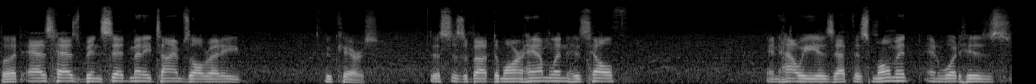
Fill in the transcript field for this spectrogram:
But as has been said many times already, who cares? This is about Damar Hamlin, his health, and how he is at this moment and what his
